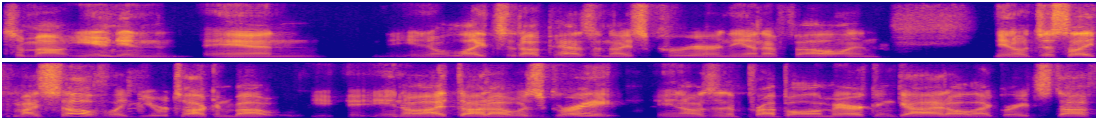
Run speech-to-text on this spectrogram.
to Mount Union, and you know, lights it up, has a nice career in the NFL, and you know, just like myself, like you were talking about, you know, I thought I was great. You know, I was in the prep all American guide, all that great stuff.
